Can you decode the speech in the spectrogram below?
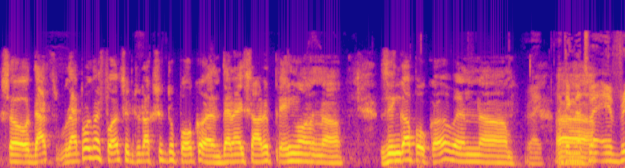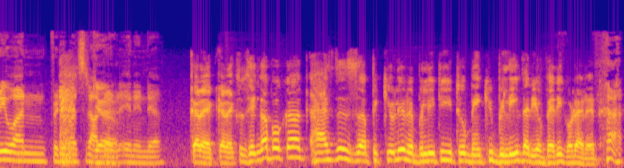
So that's that was my first introduction to poker, and then I started playing on uh, Zynga poker when. Um, Right. I think that's uh, where everyone pretty much started Yeah. in India. Correct, correct. So Zynga poker has this uh, peculiar ability to make you believe that you're very good at it.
